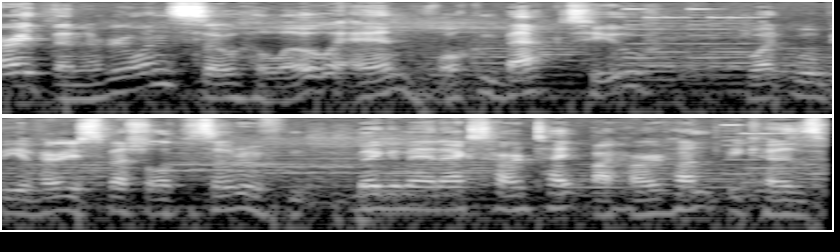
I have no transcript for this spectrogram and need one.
Alright then, everyone, so hello and welcome back to what will be a very special episode of Mega Man X Hard Type by Hard Hunt because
